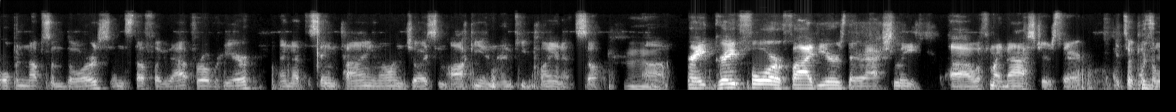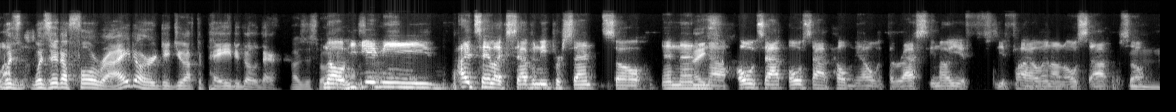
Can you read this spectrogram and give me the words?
opening up some doors and stuff like that for over here, and at the same time, you know, enjoy some hockey and, and keep playing it. So, Mhm. um, great, great four or five years there actually uh, with my masters there. I took it Was, was was it a full ride or did you have to pay to go there? I was just about no, he gave me, I'd say like 70%. So, and then Nice. uh, OSAP, OSAP helped me out with the rest. You know, you, you file in on OSAP. So, Mhm.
